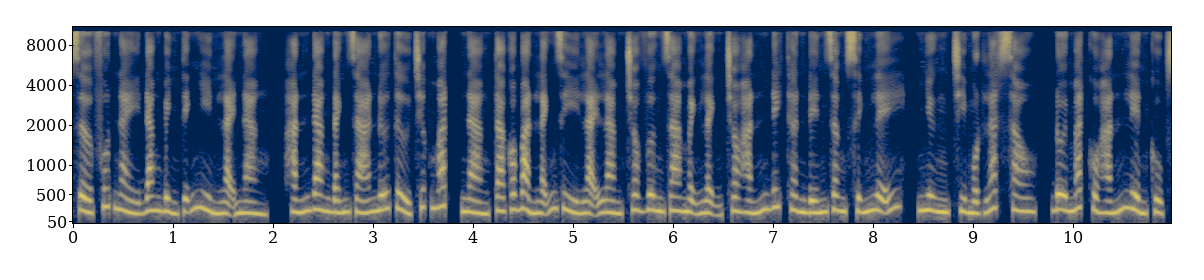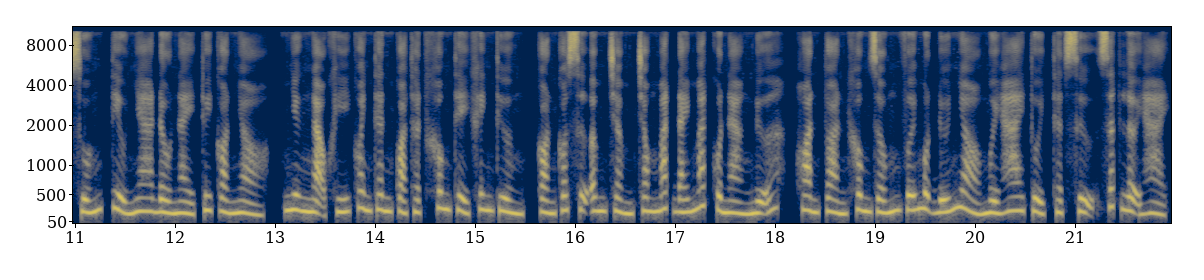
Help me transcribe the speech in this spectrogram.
giờ phút này đang bình tĩnh nhìn lại nàng, hắn đang đánh giá nữ tử trước mắt, nàng ta có bản lãnh gì lại làm cho vương gia mệnh lệnh cho hắn đích thân đến dâng xính lễ, nhưng chỉ một lát sau, đôi mắt của hắn liền cụp xuống, tiểu nha đầu này tuy còn nhỏ, nhưng ngạo khí quanh thân quả thật không thể khinh thường, còn có sự âm trầm trong mắt đáy mắt của nàng nữa, hoàn toàn không giống với một đứa nhỏ 12 tuổi thật sự rất lợi hại.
